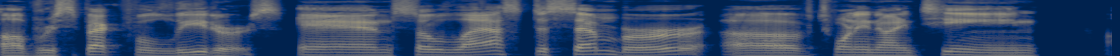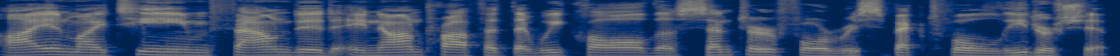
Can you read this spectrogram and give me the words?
of respectful leaders. And so last December of 2019, I and my team founded a nonprofit that we call the Center for Respectful Leadership.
